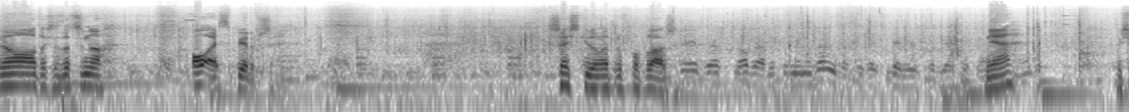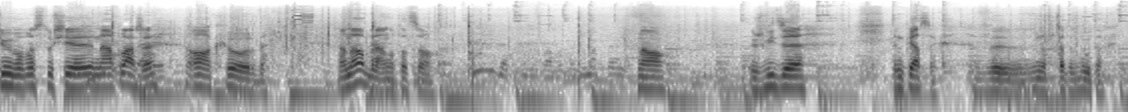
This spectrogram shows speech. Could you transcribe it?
No, to się zaczyna OS pierwszy. 6 km po plaży. Nie, bo jak, dobra, my tu nie możemy tak tutaj ściemniać na Nie? Musimy po prostu się na plażę? O kurde. No dobra, no to co? No, już widzę ten piasek, w, w, na przykład w butach.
